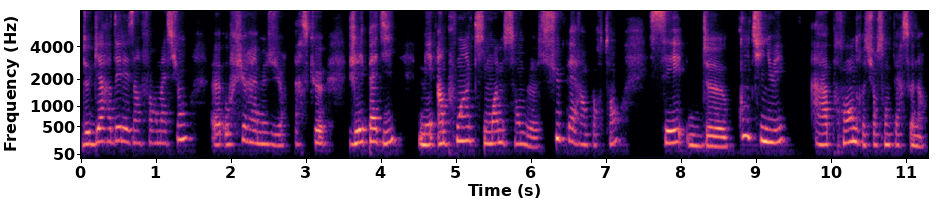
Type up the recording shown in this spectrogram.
de garder les informations au fur et à mesure. Parce que je ne l'ai pas dit, mais un point qui, moi, me semble super important, c'est de continuer à apprendre sur son persona.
